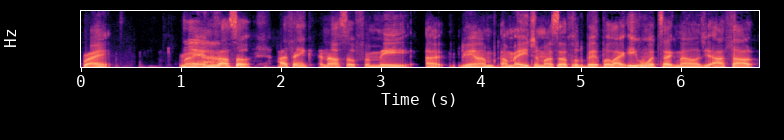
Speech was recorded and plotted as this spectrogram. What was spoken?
Right. Right. Yeah. And it's also, I think, and also for me, uh, yeah, I'm I'm aging myself a little bit, but like even with technology, I thought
